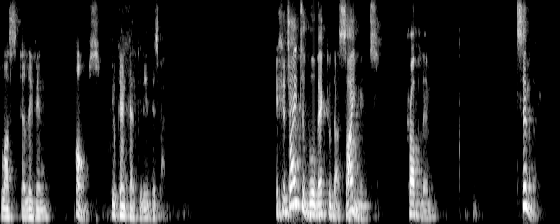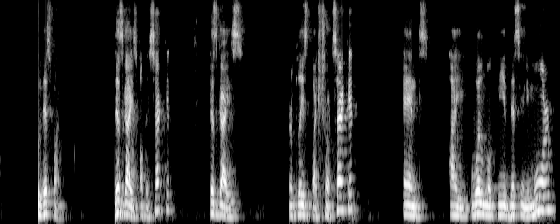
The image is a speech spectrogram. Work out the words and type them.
plus 11 ohms. You can calculate this value. If you try to go back to the assignment problem, similar to this one. This guy is open circuit. This guy is replaced by short circuit. And I will not need this anymore.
